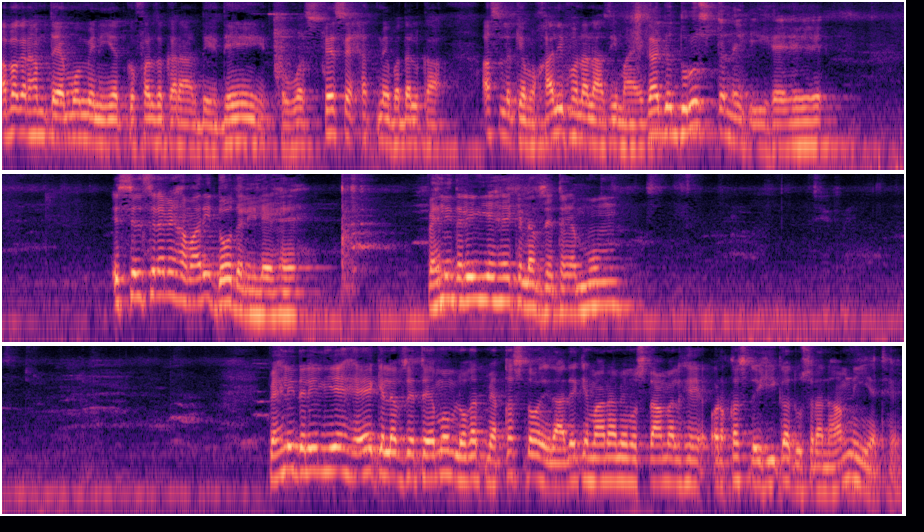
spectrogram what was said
अब अगर हम तयम में नीयत को फ़र्ज़ करार दे दें तो वसफ़ सेहत में बदल का असल के मुखालिफ होना लाजिम आएगा, जो दुरुस्त नहीं है। इस सिलसिले में हमारी दो दलीलें हैं। पहली दलील ये है कि लफ्ज़ तयम पहली दलील ये है कि लफ्ज़ तयम लगत में कस्द और इरादे के माना में मुस्तमल है और कस्द ही का दूसरा नाम नीयत है।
